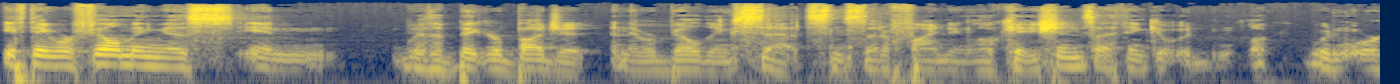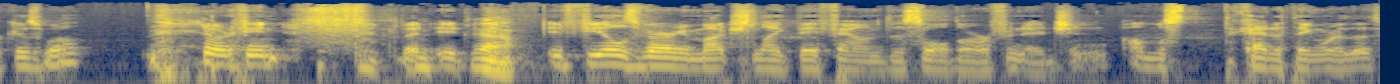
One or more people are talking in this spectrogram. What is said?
if they were filming this in with a bigger budget and they were building sets instead of finding locations, I think it would look wouldn't work as well. you know what I mean? But it, Yeah. it it feels very much like they found this old orphanage and almost the kind of thing where the,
